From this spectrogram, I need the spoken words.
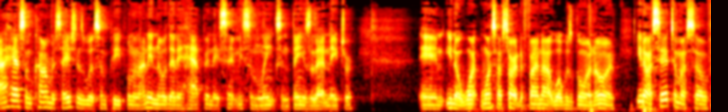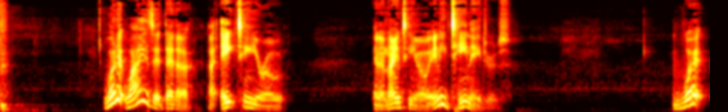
I had some conversations with some people, and I didn't know that it happened. They sent me some links and things of that nature. And you know, once I started to find out what was going on, you know, I said to myself, "What? Why is it that a a 18 year old and a 19 year old, any teenagers, what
